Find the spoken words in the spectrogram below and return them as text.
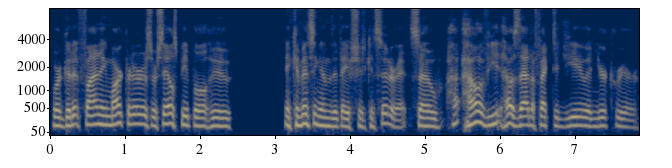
who are good at finding marketers or salespeople who and convincing them that they should consider it. So how have you, how's that affected you and your career?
